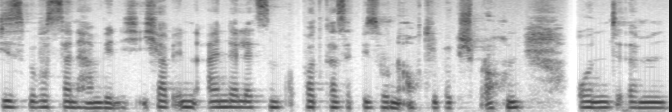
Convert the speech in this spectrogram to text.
Dieses Bewusstsein haben wir nicht. Ich habe in einer der letzten Podcast-Episoden auch drüber gesprochen. Und, ähm,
